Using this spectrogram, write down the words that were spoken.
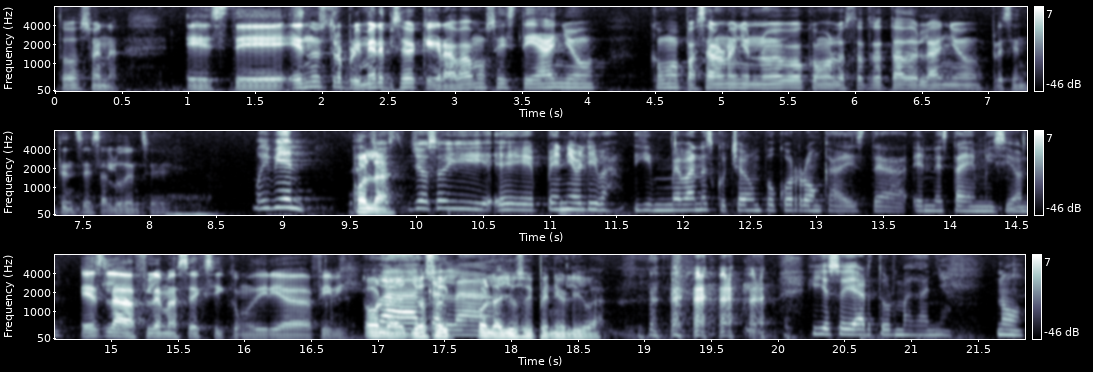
Todo suena. Este, es nuestro primer episodio que grabamos este año. ¿Cómo pasar un año nuevo? ¿Cómo lo está tratado el año? Preséntense, salúdense. Muy bien. Hola. Yo, soy eh, Penny Oliva y me van a escuchar un poco ronca esta, en esta emisión. Es la flema sexy, como diría Phoebe. Hola, yo soy, hola, yo soy Penny Oliva. Y yo soy Artur Magaña. No,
